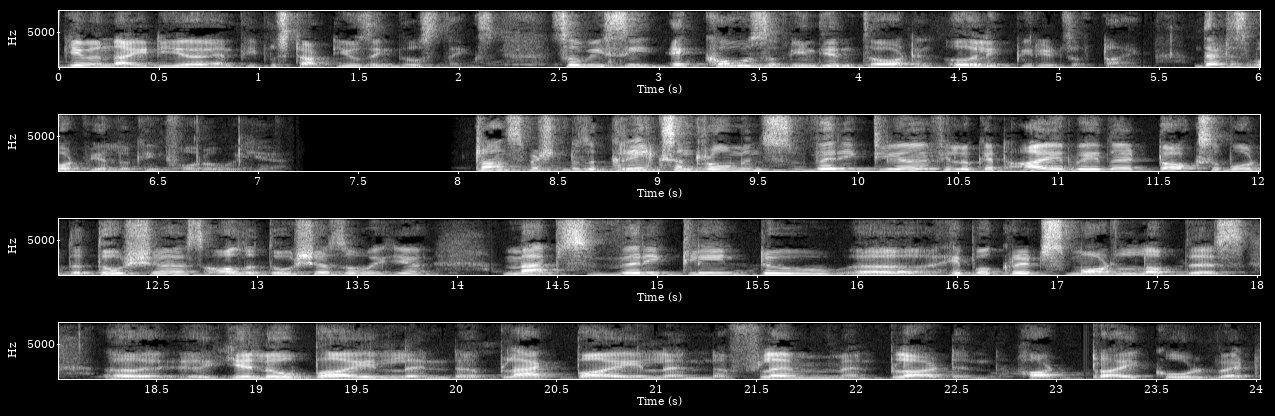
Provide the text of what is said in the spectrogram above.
give an idea, and people start using those things. So we see echoes of Indian thought in early periods of time. That is what we are looking for over here transmission to the Greeks and Romans, very clear. If you look at Ayurveda, it talks about the doshas, all the doshas over here. Maps very clean to uh, Hippocrates' model of this uh, uh yellow bile and uh, black bile and uh, phlegm and blood and hot, dry, cold, wet.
